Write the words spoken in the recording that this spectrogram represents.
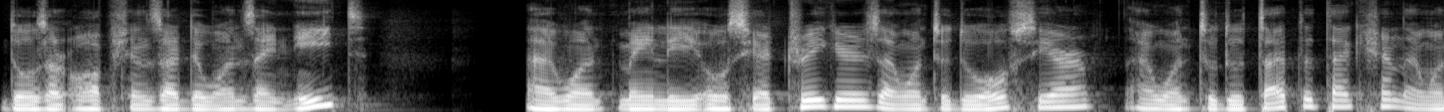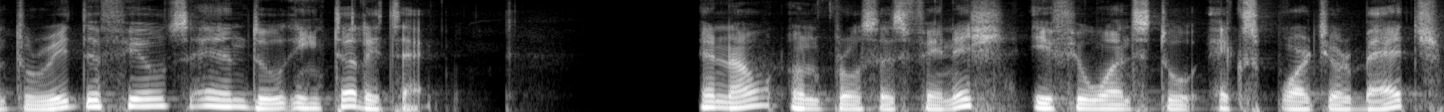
those are options are the ones I need. I want mainly OCR triggers. I want to do OCR. I want to do type detection. I want to read the fields and do IntelliTag. And now on process finish, if you want to export your batch,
